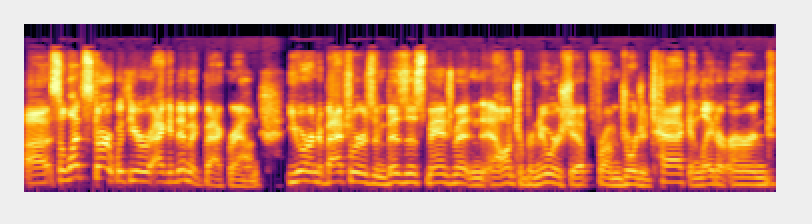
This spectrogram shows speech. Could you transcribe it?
Uh, so let's start with your academic background. You earned a bachelor's in business management and entrepreneurship from Georgia Tech and later earned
